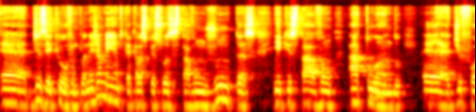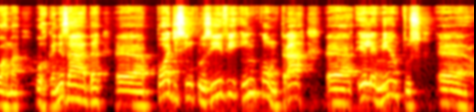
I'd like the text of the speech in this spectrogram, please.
é, dizer que houve um planejamento, que aquelas pessoas estavam juntas e que estavam atuando é, de forma organizada, é, pode-se inclusive encontrar é, elementos é,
